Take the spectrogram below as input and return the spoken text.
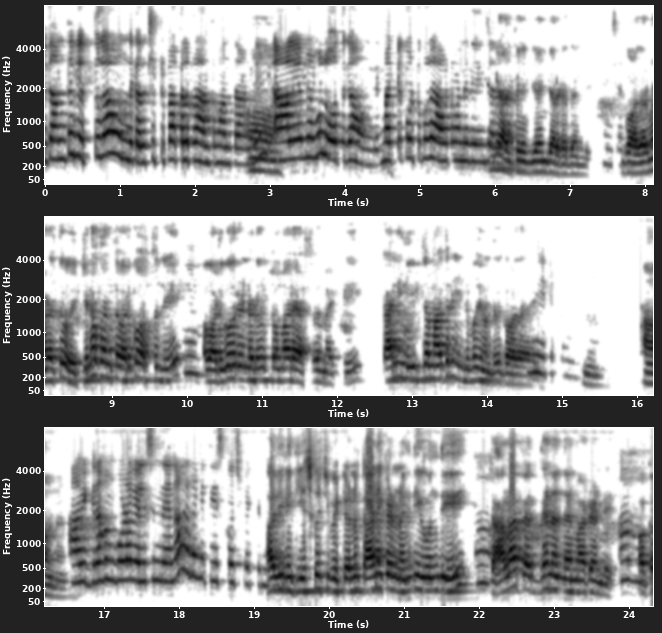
ఇదంతా ఎత్తుగా ఉంది కదా చుట్టుపక్కల ప్రాంతం అంతా అండి. ఆలయం ఏమో లోతుగా ఉంది. మట్టి కొట్టుకు రావటం అనేది ఏం జరగదు ఏం జరగదండి. గోదావరి వస్తే వచ్చినా కొంతవరకు వస్తుంది. ఉమ్. ఒక అడుగు రెండు అడుగు సుమారు వేస్తుంది మట్టి. కానీ నీటితో మాత్రం నిండిపోయి ఉంటుంది గోదావరి. అవునండి. ఆ విగ్రహం కూడా వెలిసిందేనా లేదా మీరు తీసుకొచ్చి పెట్టింది? అది నేను తీసుకొచ్చి పెట్టాను. కానీ ఇక్కడ నంది ఉంది. చాలా పెద్ద నంది అన్నమాట అండి. ఒక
